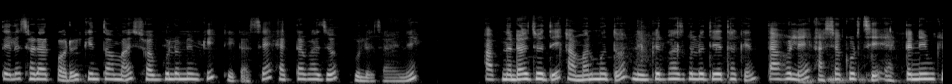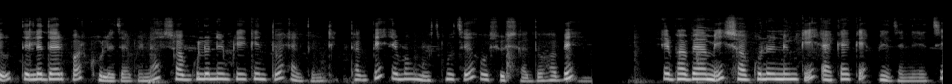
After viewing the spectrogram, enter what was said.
তেলে ছাড়ার পরেও কিন্তু আমার সবগুলো নিমকি ঠিক আছে। একটা ভাজও খুলে যায়নি। আপনারা যদি আমার মতো নিমকির ভাঁজগুলো দিয়ে থাকেন, তাহলে আশা করছি একটা নিমকিও তেলে দেওয়ার পর খুলে যাবে না। সবগুলো নিমকি কিন্তু একদম ঠিক থাকবে এবং মুচমুচে ও সুস্বাদু হবে। এভাবে আমি সবগুলো নিমকি একে একে ভেজে নিয়েছি।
